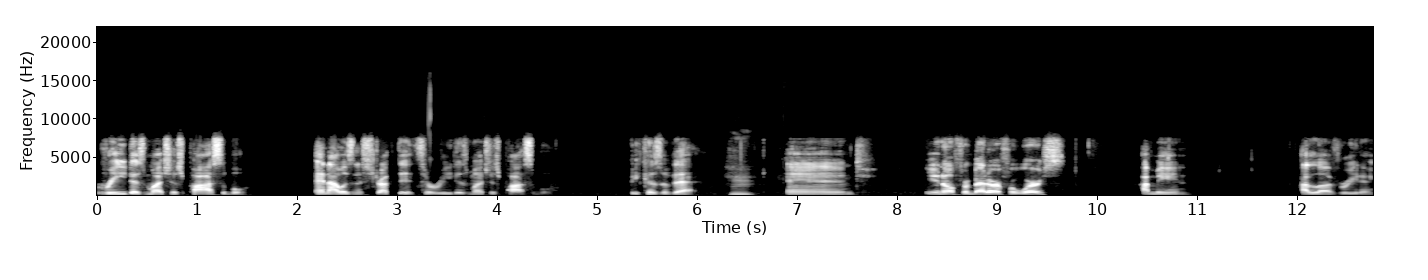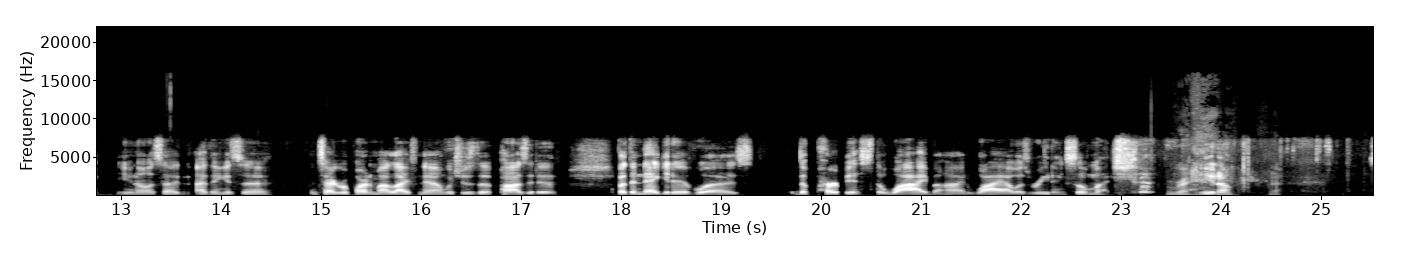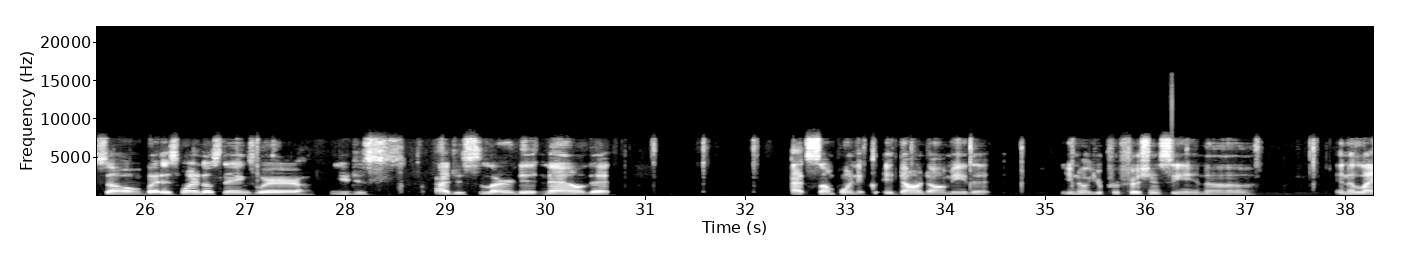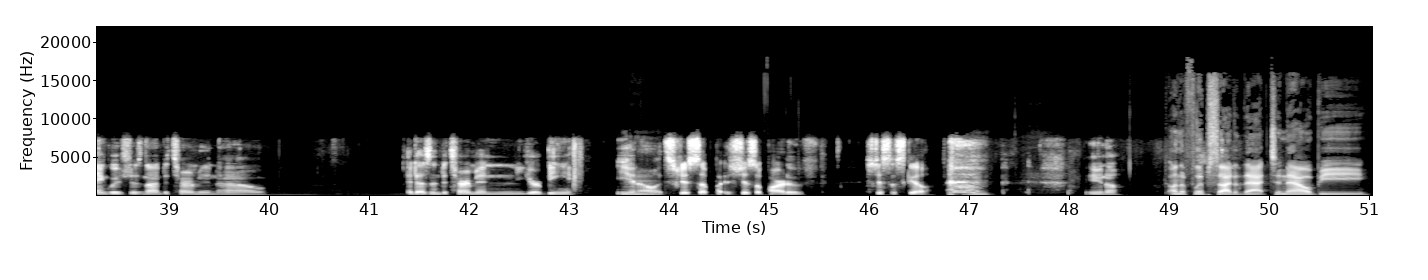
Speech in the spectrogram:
read as much as possible. And I was instructed to read as much as possible because of that. Mm. And you know, for better or for worse. I mean, I love reading. You know, it's I, I think it's a integral part of my life now, which is the positive. But the negative was the purpose, the why behind why I was reading so much. Right. you know. So, but it's one of those things where you just I just learned it now that at some point it, it dawned on me that you know your proficiency in uh in a language does not determine how it doesn't determine your being you mm. know it's just a it's just a part of it's just a skill mm. you know on the flip side of that to now be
